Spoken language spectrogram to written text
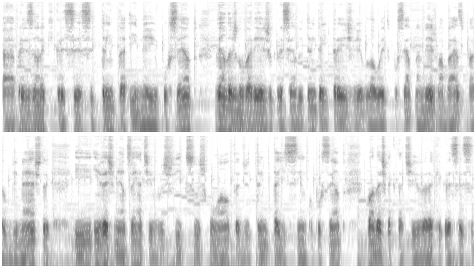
a previsão é que crescesse 30,5%, vendas no varejo crescendo 33,8% na mesma base para o bimestre e investimentos em ativos fixos com alta de 35%, quando a expectativa era que crescesse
